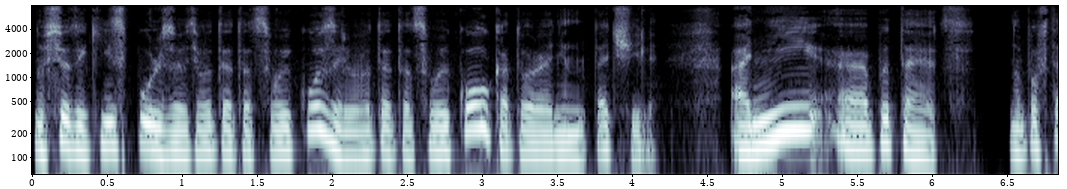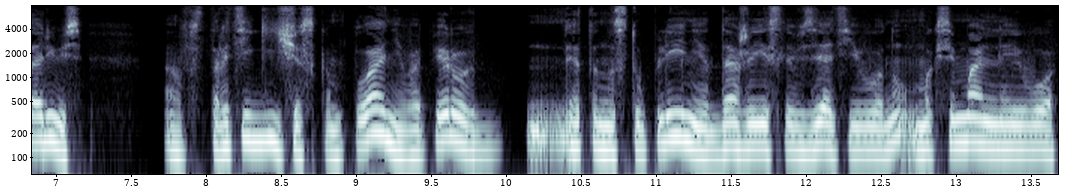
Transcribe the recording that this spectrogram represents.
но все-таки использовать вот этот свой козырь, вот этот свой кол, который они наточили, они э, пытаются. Но повторюсь, э, в стратегическом плане, во-первых, это наступление, даже если взять его, ну, максимально его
